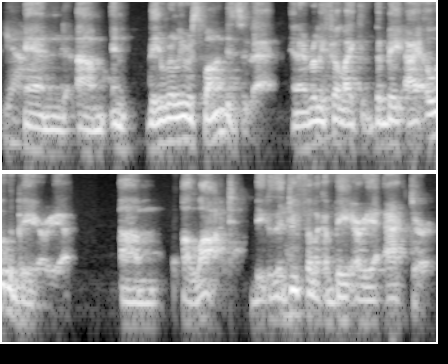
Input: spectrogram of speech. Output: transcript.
yeah. and um, and they really responded to that. And I really feel like the Bay. I owe the Bay Area um, a lot because I do feel like a Bay Area actor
